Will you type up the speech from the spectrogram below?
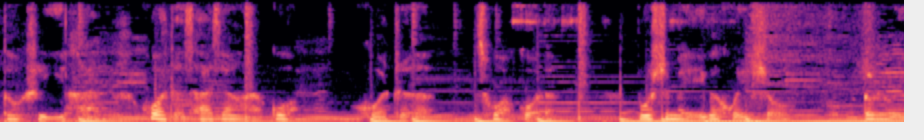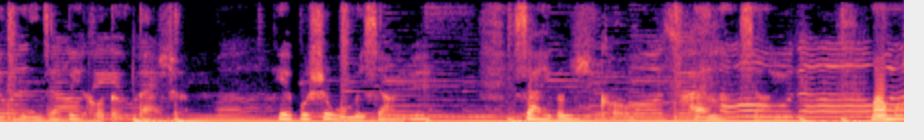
都是遗憾，或者擦肩而过，或者错过了。不是每一个回首，都有一个人在背后等待着，也不是我们相约，下一个路口还能相遇。茫茫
